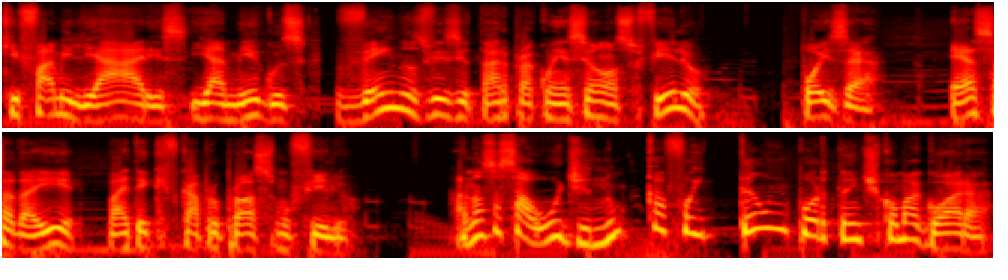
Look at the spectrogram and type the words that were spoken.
que familiares e amigos vêm nos visitar para conhecer o nosso filho? Pois é, essa daí vai ter que ficar para o próximo filho. A nossa saúde nunca foi tão importante como agora,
